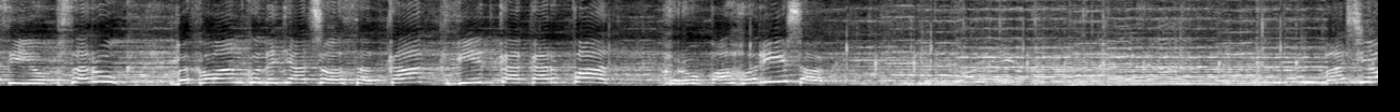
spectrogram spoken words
Анастасію Псарук, вихованку дитячого садка Квітка Карпат, група горішок. Ваші.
